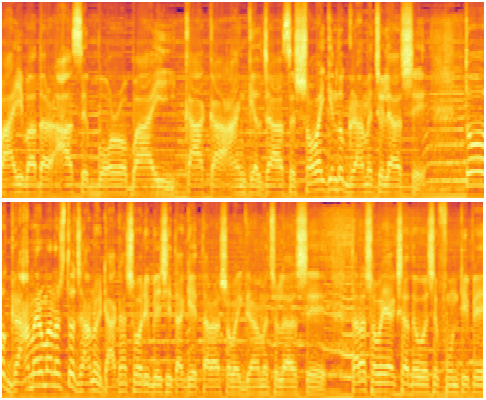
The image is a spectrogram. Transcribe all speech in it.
ভাই বাদার আছে, বড় ভাই, কাকা আঙ্কেল যা আছে, সবাই কিন্তু গ্রামে চলে আসে। তো গ্রামের মানুষ তো জানোই, ঢাকা শহরে বেশি থাকে, তারা সবাই গ্রামে চলে আসে, তারা সবাই একসাথে বসে ফোন টিপে।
